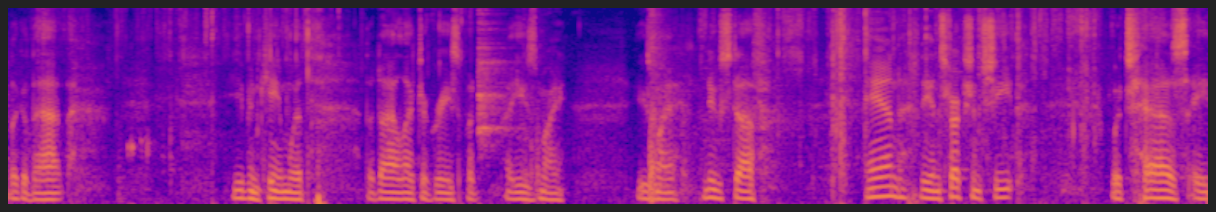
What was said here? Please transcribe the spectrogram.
Look at that. Even came with the dielectric grease, but I use my use my new stuff and the instruction sheet, which has a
